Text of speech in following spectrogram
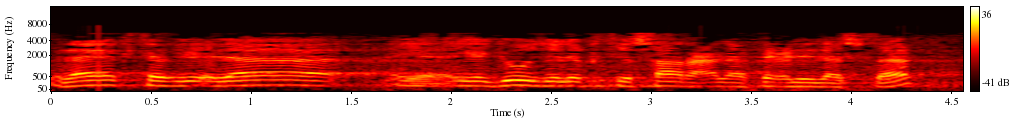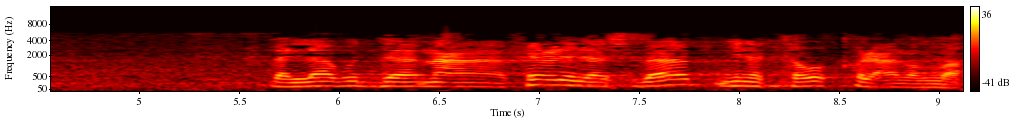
لا يكتفي لا يجوز الاقتصار على فعل الأسباب بل لا بد مع فعل الأسباب من التوكل على الله.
